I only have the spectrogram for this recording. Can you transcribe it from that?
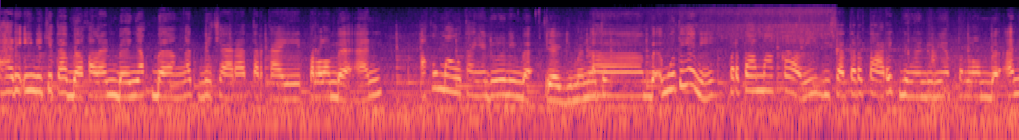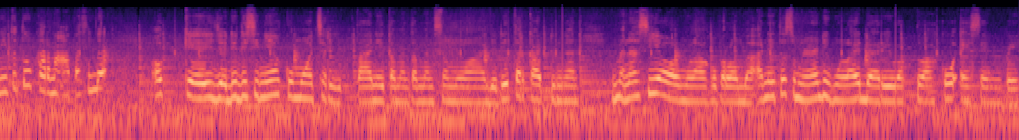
hari ini kita bakalan banyak banget bicara terkait perlombaan. Aku mau tanya dulu nih Mbak, Ya gimana tuh? Eh, Mbak Mutia nih pertama kali bisa tertarik dengan dunia perlombaan itu tuh karena apa sih Mbak? Oke, jadi di sini aku mau cerita nih teman-teman semua. Jadi terkait dengan gimana sih awal mula aku perlombaan itu sebenarnya dimulai dari waktu aku SMP.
